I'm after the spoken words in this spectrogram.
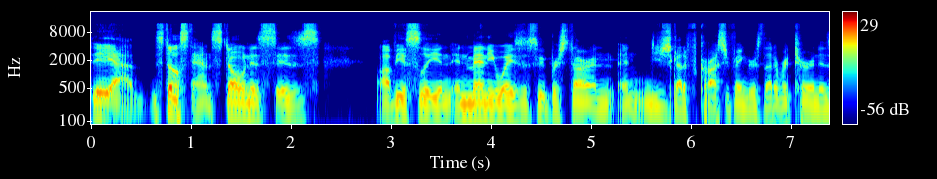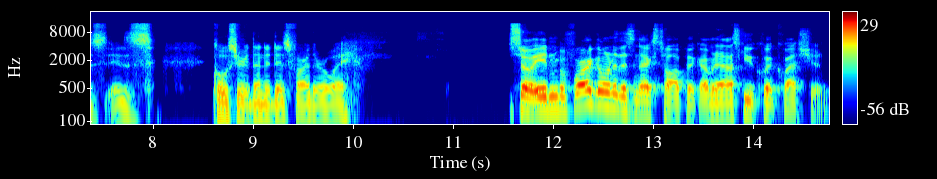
yeah, still stands. Stone is is obviously in, in many ways a superstar, and and you just got to cross your fingers that a return is is closer than it is farther away. So, Aidan, before I go into this next topic, I'm going to ask you a quick question.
